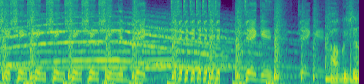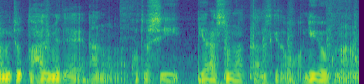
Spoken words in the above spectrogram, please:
King, king, king, king, king, king, king of dig, dig, dig, digging. パークジャムちょっと初めてあの今年やらせてもらったんですけどニューヨークのあの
